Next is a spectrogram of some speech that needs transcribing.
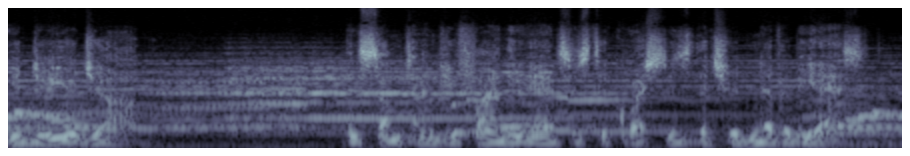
You do your job. And sometimes you find the answers to questions that should never be asked.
